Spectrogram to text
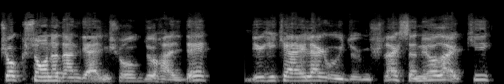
çok sonradan gelmiş olduğu halde bir hikayeler uydurmuşlar. Sanıyorlar ki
